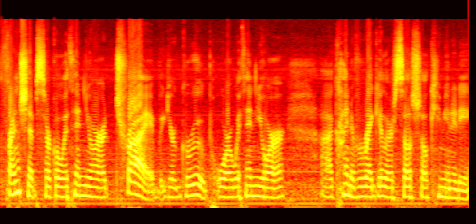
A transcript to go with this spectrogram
friendship circle, within your tribe, your group, or within your uh, kind of regular social community.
